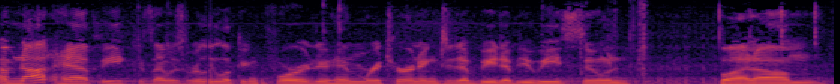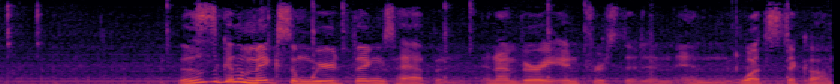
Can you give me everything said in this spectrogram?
I'm not happy because I was really looking forward to him returning to WWE soon. But um, this is gonna make some weird things happen, and I'm very interested in, in what's to come.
